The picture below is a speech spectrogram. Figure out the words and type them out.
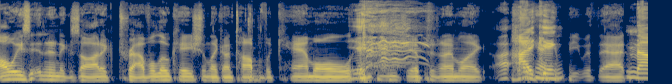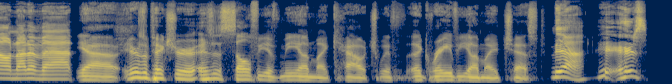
always in an exotic travel location, like on top of a camel in Egypt, and I'm like, I, I Hiking. can't compete with that. no, none of that. Yeah, here's a picture. Here's a selfie of me on my couch with a gravy on my chest. Yeah, here's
